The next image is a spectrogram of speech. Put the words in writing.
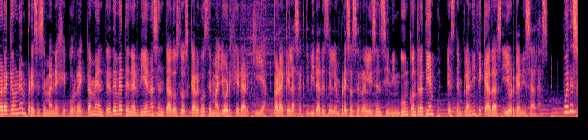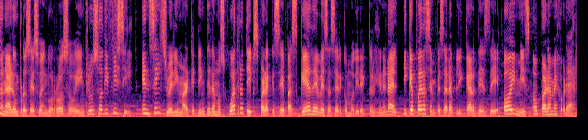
Para que una empresa se maneje correctamente, debe tener bien asentados los cargos de mayor jerarquía, para que las actividades de la empresa se realicen sin ningún contratiempo, estén planificadas y organizadas. Puede sonar un proceso engorroso e incluso difícil. En Sales Ready Marketing te damos cuatro tips para que sepas qué debes hacer como director general y que puedas empezar a aplicar desde hoy mismo para mejorar.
